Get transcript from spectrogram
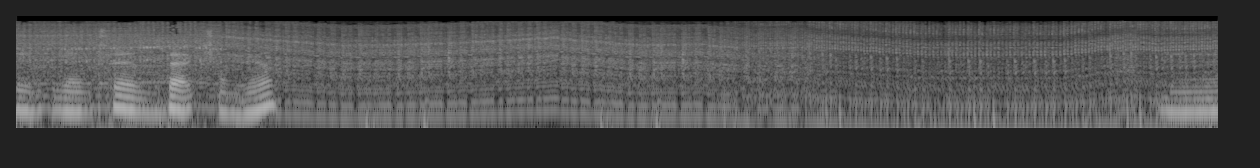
We can turn back somehow. Yeah.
